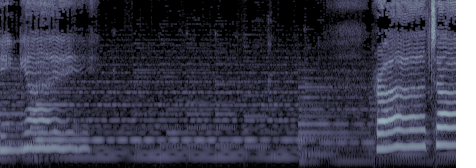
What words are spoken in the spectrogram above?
ยิ่งใหญ่ เ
